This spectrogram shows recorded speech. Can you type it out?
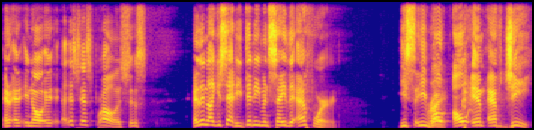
and, and, you know, it, it's just, bro, it's just. And then, like you said, he didn't even say the f word. He he wrote OMFG.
